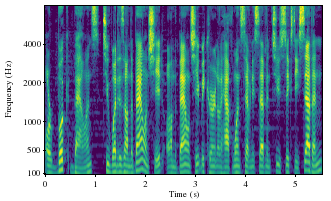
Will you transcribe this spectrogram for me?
or book balance to what is on the balance sheet. On the balance sheet, we currently have 177,267.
